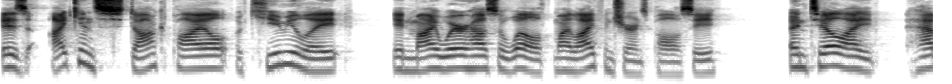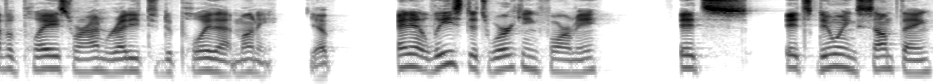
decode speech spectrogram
is I can stockpile, accumulate in my warehouse of wealth, my life insurance policy, until I have a place where I'm ready to deploy that money. Yep. And at least it's working for me. It's it's doing something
